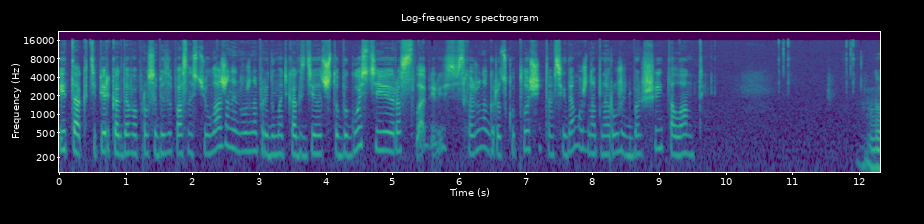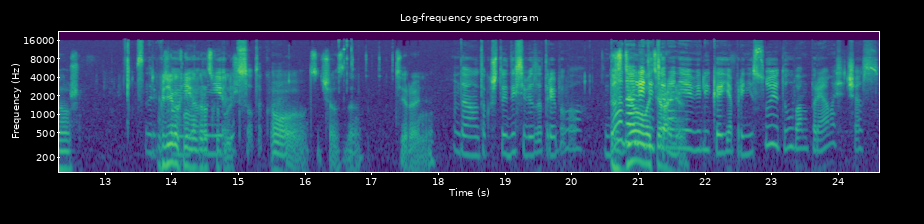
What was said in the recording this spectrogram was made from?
Итак, теперь, когда вопросы безопасности улажены, нужно придумать, как сделать, чтобы гости расслабились. Схожу на городскую площадь, там всегда можно обнаружить большие таланты. Да уж. Смотри, Где, как не на городской площади? О, вот сейчас, да. Тирания. Да, она только что еды себе затребовала. Да, да, Сделала леди тиранию. тирания великая, я принесу еду вам прямо сейчас.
